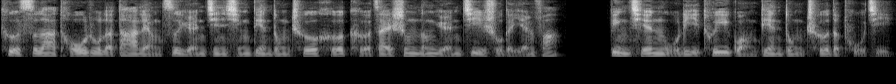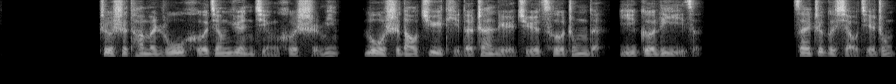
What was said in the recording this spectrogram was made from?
特斯拉投入了大量资源进行电动车和可再生能源技术的研发，并且努力推广电动车的普及。这是他们如何将愿景和使命落实到具体的战略决策中的一个例子。在这个小节中，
